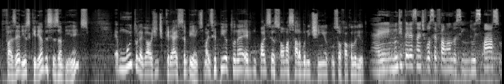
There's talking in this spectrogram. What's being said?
fazer isso, criando esses ambientes é muito legal a gente criar esses ambientes. Mas, repito, né, ele não pode ser só uma sala bonitinha com sofá colorido. É muito interessante você falando assim do espaço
